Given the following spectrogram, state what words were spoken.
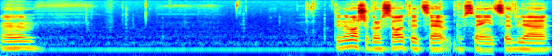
Ем. Ти не можеш використовувати це в басейні. Це для.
